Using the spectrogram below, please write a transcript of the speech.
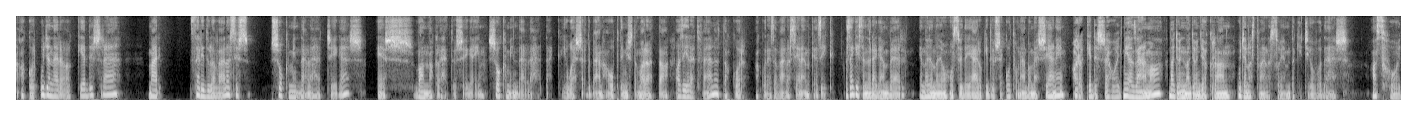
akkor ugyanerre a kérdésre már szelidül a válasz, és sok minden lehetséges, és vannak lehetőségeim. Sok minden lehetek. Jó esetben, ha optimista maradta az élet felnőtt, akkor, akkor ez a válasz jelentkezik. Az egészen öreg ember én nagyon-nagyon hosszú ide járok idősek otthonába mesélni. Arra kérdésre, hogy mi az álma, nagyon-nagyon gyakran ugyanazt válaszolja, mint a kicsi óvodás. Az, hogy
